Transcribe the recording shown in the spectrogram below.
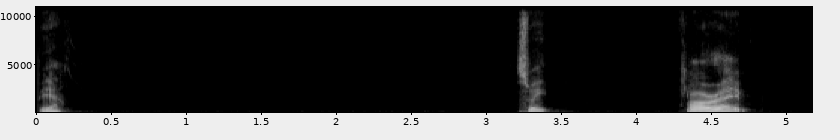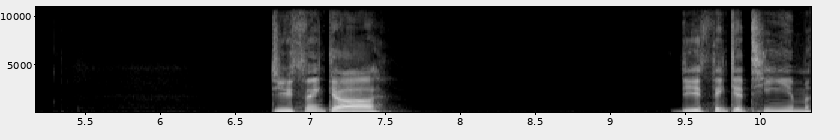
But yeah. Sweet. All right. Do you think uh do you think a team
